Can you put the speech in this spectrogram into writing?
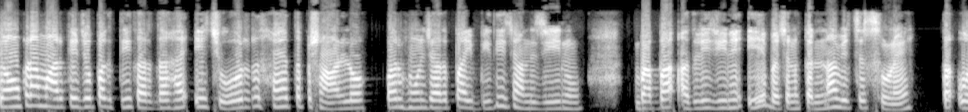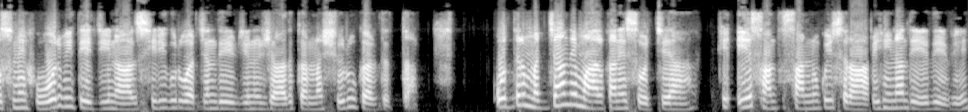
ਚੌਂਕੜਾ ਮਾਰ ਕੇ ਜੋ ਭਗਤੀ ਕਰਦਾ ਹੈ, ਇਹ ਚੋਰ ਹੈ ਤਾਂ ਪਛਾਣ ਲਓ। ਪਰ ਹੁਣ ਜਦ ਭਾਈ ਬਿਧੀ ਚੰਦ ਜੀ ਨੂੰ ਬਾਬਾ ਅਦਲੀ ਜੀ ਨੇ ਇਹ ਬਚਨ ਕੰਨਾਂ ਵਿੱਚ ਸੁਣੇ, ਤਾਂ ਉਸਨੇ ਹੋਰ ਵੀ ਤੇਜ਼ੀ ਨਾਲ ਸ੍ਰੀ ਗੁਰੂ ਅਰਜਨ ਦੇਵ ਜੀ ਨੂੰ ਯਾਦ ਕਰਨਾ ਸ਼ੁਰੂ ਕਰ ਦਿੱਤਾ। ਉਧਰ ਮੱਝਾਂ ਦੇ ਮਾਲਕਾਂ ਨੇ ਸੋਚਿਆ ਕਿ ਇਹ ਸੰਤ ਸਾਨੂੰ ਕੋਈ ਸ਼ਰਾਪ ਹੀ ਨਾ ਦੇ ਦੇਵੇ।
